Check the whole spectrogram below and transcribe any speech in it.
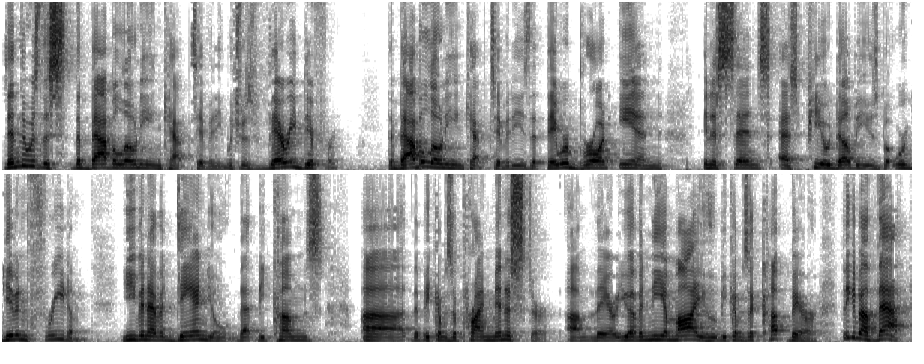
Then there was this the Babylonian captivity, which was very different. The Babylonian captivity is that they were brought in in a sense as POWs, but we're given freedom. You even have a Daniel that becomes uh, that becomes a prime minister. Um, there, you have a Nehemiah who becomes a cupbearer. Think about that.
